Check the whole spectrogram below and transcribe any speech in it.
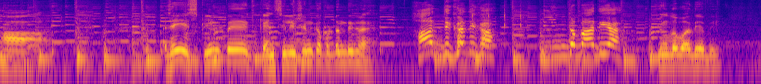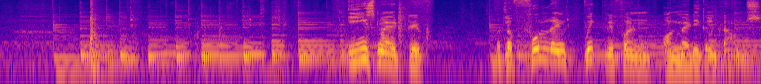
हाँ। अच्छा ये स्क्रीन पे कैंसिलेशन का बटन दिख रहा है? हाँ दिखा दिखा। दबा दिया। क्यों दबा दिया भाई ईज माई ट्रिप मतलब full and quick refund on medical grounds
